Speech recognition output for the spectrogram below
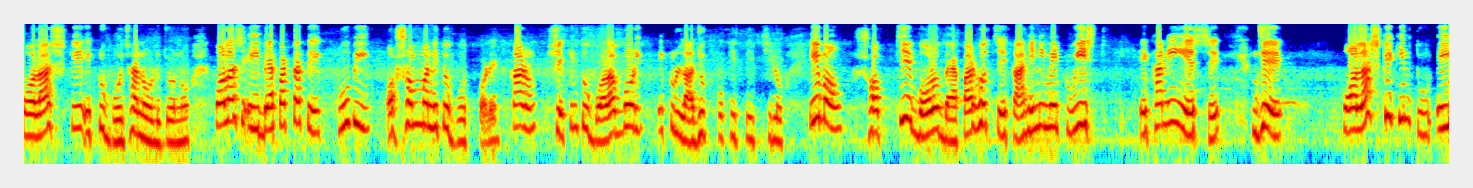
পলাশকে একটু বোঝানোর জন্য। পলাশ এই ব্যাপারটাতে খুবই অসম্মানিত বোধ করেন, কারণ সে কিন্তু বরাবরই একটু লাজুক প্রকৃতির ছিল। এবং সবচেয়ে বড় ব্যাপার হচ্ছে, কাহিনী মে টুইস্ট এখানেই এসছে যে, পলাশকে কিন্তু এই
